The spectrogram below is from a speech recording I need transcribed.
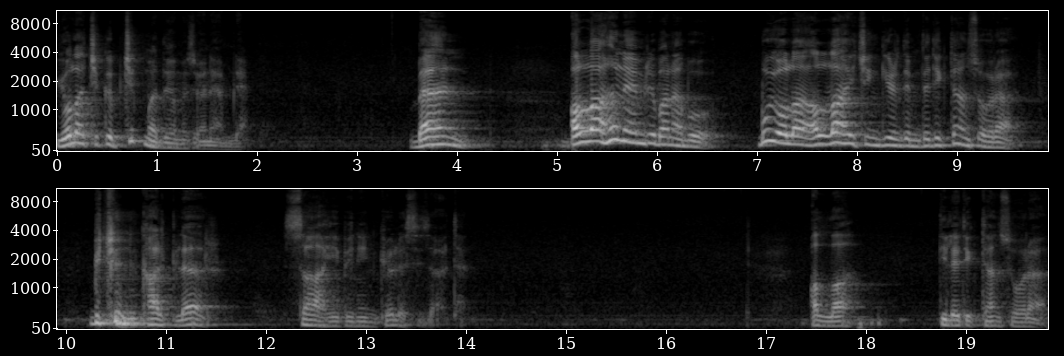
yola çıkıp çıkmadığımız önemli. Ben Allah'ın emri bana bu. Bu yola Allah için girdim dedikten sonra bütün kalpler sahibinin kölesi zaten. Allah diledikten sonra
